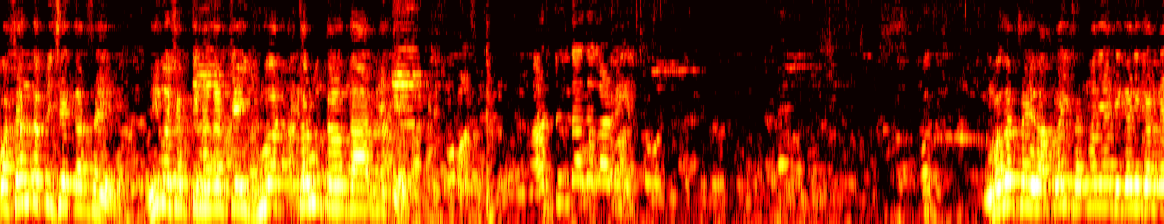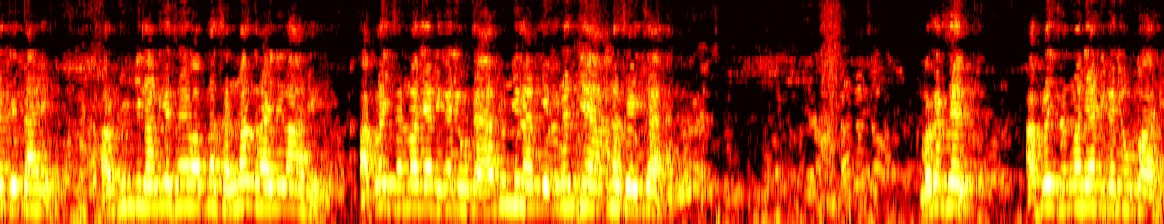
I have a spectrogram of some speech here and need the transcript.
वसंत पिसेकर साहेब भीमशक्तीनगरचे युवा तरुण तळदार नेते. अर्जुन दादा मगर साहेब आपलाही सन्मान या ठिकाणी करण्यात येत आहे. अर्जुनजी लांडगे साहेब आपला सन्मान राहिलेला आहे. आपलाही सन्मान या ठिकाणी होत आहे. अर्जुनजी लांडगे विनंती आहे आपणास यायचा मगर साहेब आपलाही सन्मान या ठिकाणी होतो आहे.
